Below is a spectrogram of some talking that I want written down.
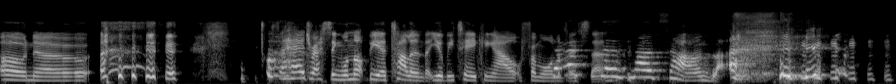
oh no so hairdressing will not be a talent that you'll be taking out from all that of this then? That does not sound like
